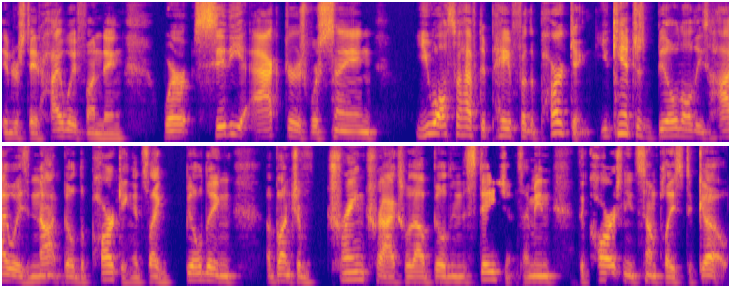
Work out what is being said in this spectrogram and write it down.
interstate highway funding, where city actors were saying, you also have to pay for the parking. You can't just build all these highways and not build the parking. It's like building a bunch of train tracks without building the stations. I mean, the cars need someplace to go.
